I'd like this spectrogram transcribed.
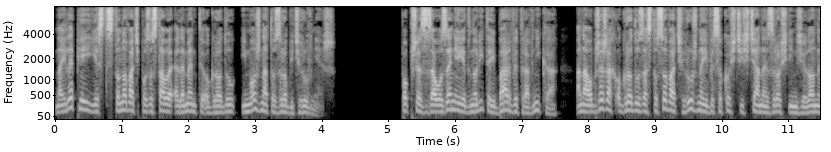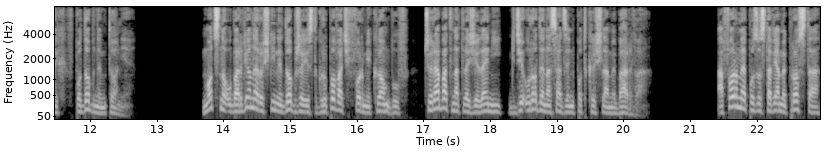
najlepiej jest stonować pozostałe elementy ogrodu i można to zrobić również poprzez założenie jednolitej barwy trawnika, a na obrzeżach ogrodu zastosować różnej wysokości ścianę z roślin zielonych w podobnym tonie. Mocno ubarwione rośliny dobrze jest grupować w formie klombów, czy rabat na tle zieleni, gdzie urodę nasadzeń podkreślamy barwa. A formę pozostawiamy prosta,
